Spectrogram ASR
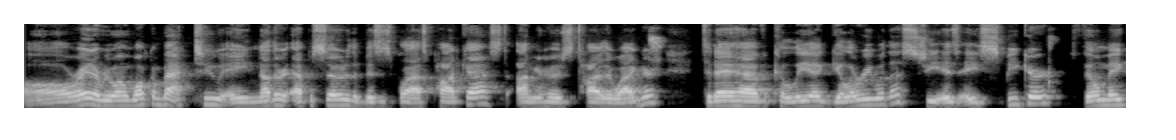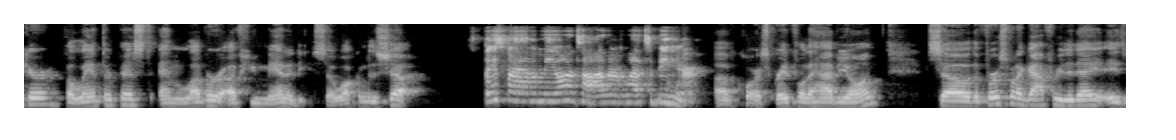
All right, everyone. Welcome back to another episode of the Business Blast podcast. I'm your host, Tyler Wagner. Today I have Kalia Guillory with us. She is a speaker, filmmaker, philanthropist, and lover of humanity. So, welcome to the show. Thanks for having me on, Tyler. Glad to be here. Of course. Grateful to have you on. So, the first one I got for you today is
